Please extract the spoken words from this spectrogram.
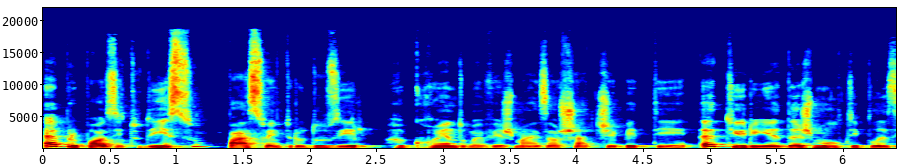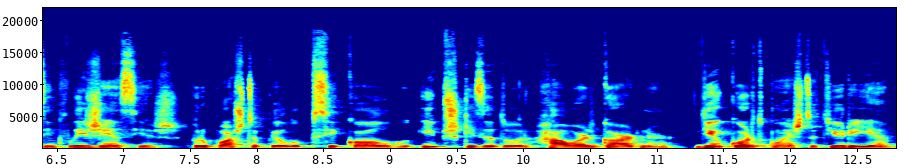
A propósito disso, passo a introduzir, recorrendo uma vez mais ao chat GPT, a teoria das múltiplas inteligências, proposta pelo psicólogo e pesquisador Howard Gardner. De acordo com esta teoria,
